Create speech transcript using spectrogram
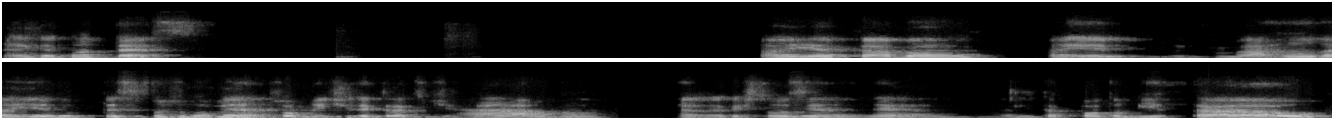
aí o que acontece? Aí acaba aí, barrando aí decisões do governo, somente decreto de arma, a questãozinha né, ali da pauta ambiental,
